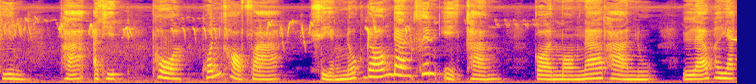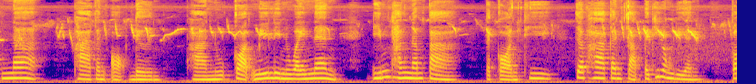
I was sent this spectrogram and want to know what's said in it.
ขึ้น พระอาทิตย์โผล่พ้นขอบฟ้า เสียงนกร้องดังขึ้นอีกครั้ง ก่อนมองหน้าพานุ แล้วพยักหน้า พากันออกเดิน พานุกอดมิลินไว้แน่น ยิ้มทั้งน้ำตา แต่ก่อนที่จะพากันกลับไปที่โรงเรียน ก็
